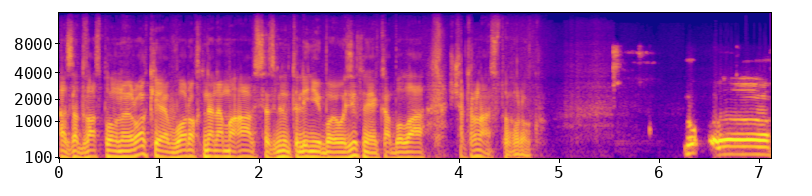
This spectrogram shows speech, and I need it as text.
за два з половиною роки ворог не намагався змінити лінію бойового зіткнення, яка була з 2014 року. Ну е,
